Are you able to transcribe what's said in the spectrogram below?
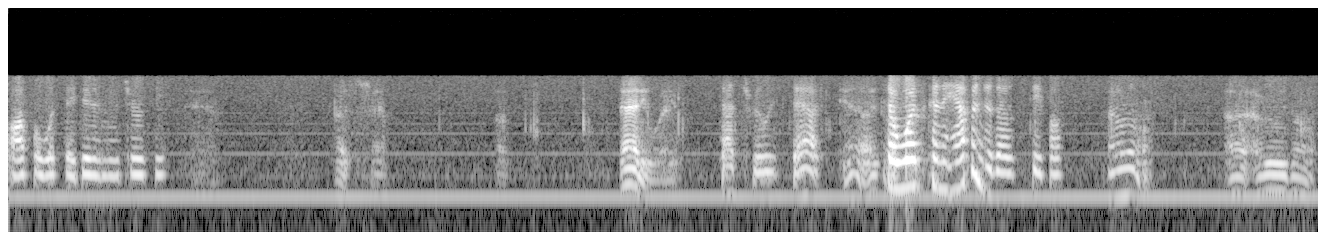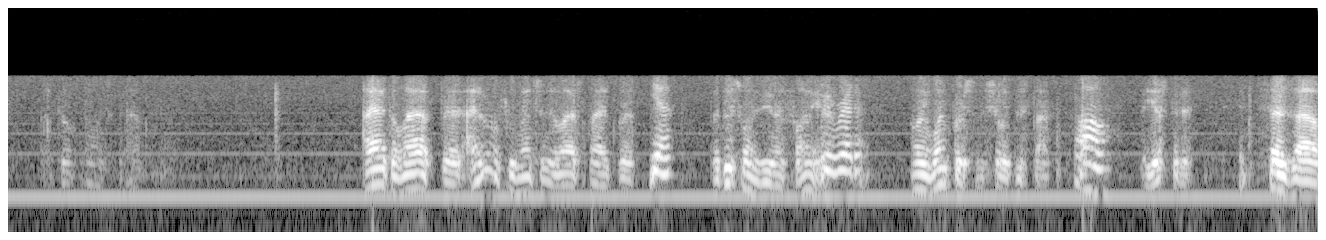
awful what they did in New Jersey. That's a shame. Anyway, That's really sad. yeah. So what's going to happen to those people? I don't know. I, I really don't. I don't know what's gonna happen. I had to laugh. That I don't know if we mentioned it last night, but Yes, but this one's even funnier. we read it. Only one person showed this time. Oh, Yesterday. It says uh,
